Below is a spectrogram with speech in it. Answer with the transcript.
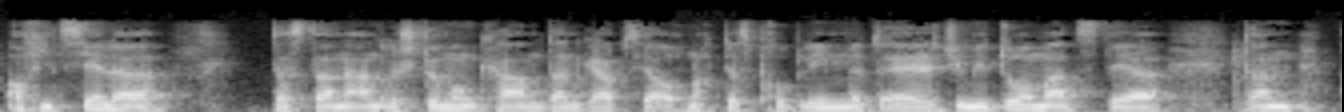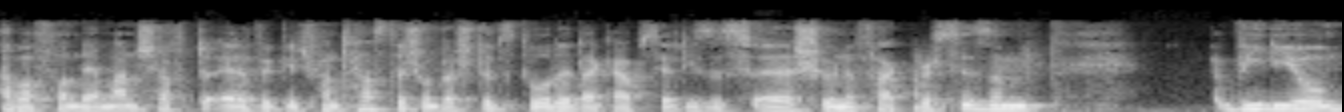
offizieller dass da eine andere Stimmung kam. Dann gab es ja auch noch das Problem mit äh, Jimmy Dormatz, der dann aber von der Mannschaft äh, wirklich fantastisch unterstützt wurde. Da gab es ja dieses äh, schöne Fuck Racism Video.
